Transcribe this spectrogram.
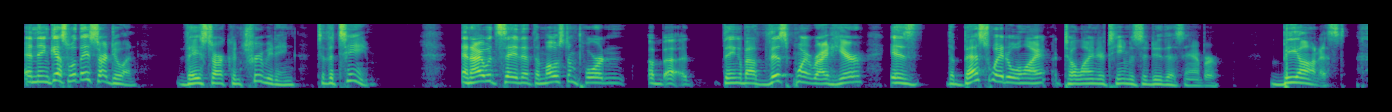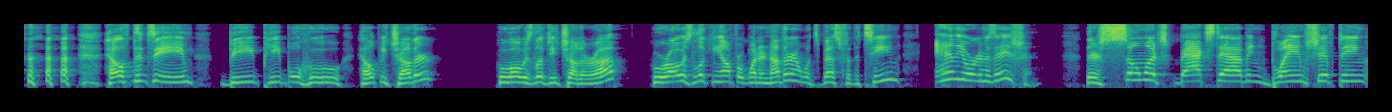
And then guess what they start doing they start contributing to the team. And I would say that the most important uh, thing about this point right here is the best way to align to align your team is to do this, Amber. Be honest. help the team be people who help each other, who always lift each other up, who are always looking out for one another and what's best for the team and the organization. There's so much backstabbing, blame shifting,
